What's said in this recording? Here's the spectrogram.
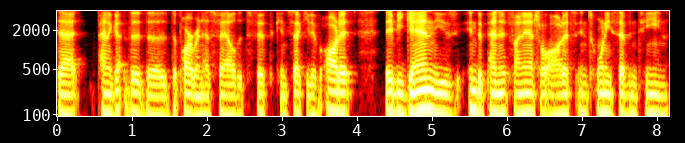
that Pentagon, the, the department has failed its fifth consecutive audit. They began these independent financial audits in 2017,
